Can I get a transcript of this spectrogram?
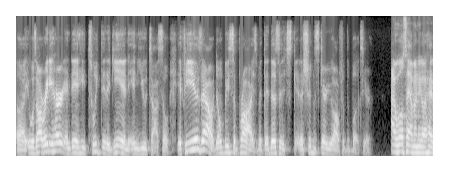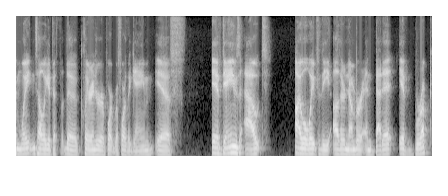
Uh, it was already hurt, and then he tweaked it again in Utah. So if he is out, don't be surprised, but that doesn't that shouldn't scare you off with the Bucks here. I will say I'm going to go ahead and wait until we get the the clear injury report before the game. If if Dame's out, I will wait for the other number and bet it. If Brook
